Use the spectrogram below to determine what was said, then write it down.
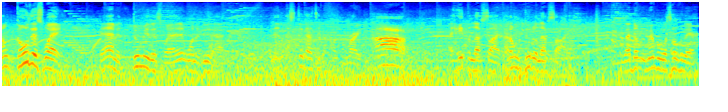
don't go this way. Damn it, threw me this way. I didn't want to do that. I still gotta take a fucking right. Ah! I hate the left side. I don't do the left side. Because I don't remember what's over there.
